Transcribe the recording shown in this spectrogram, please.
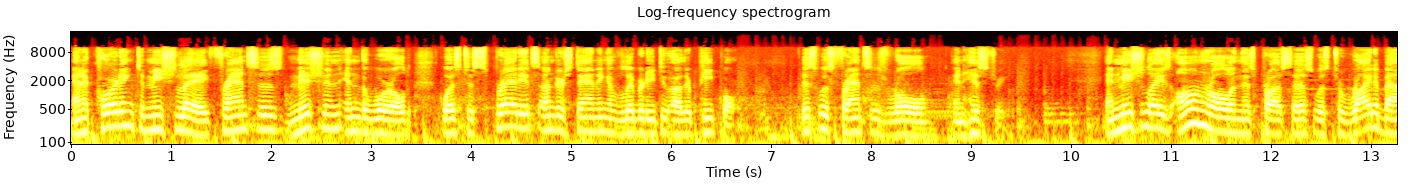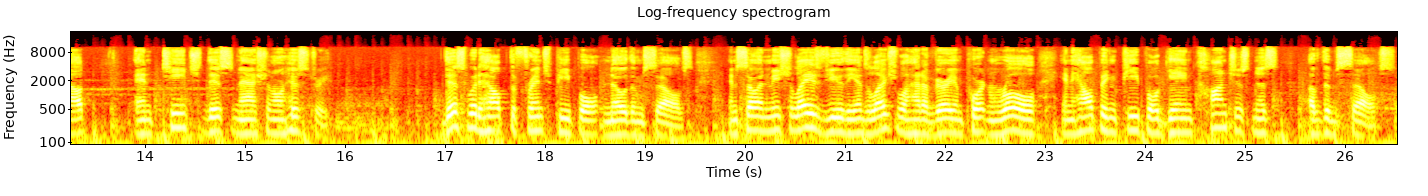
And according to Michelet, France's mission in the world was to spread its understanding of liberty to other people. This was France's role in history. And Michelet's own role in this process was to write about and teach this national history. This would help the French people know themselves. And so, in Michelet's view, the intellectual had a very important role in helping people gain consciousness of themselves.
